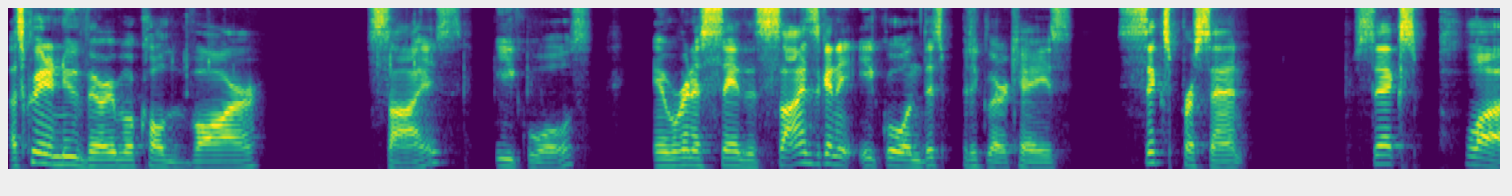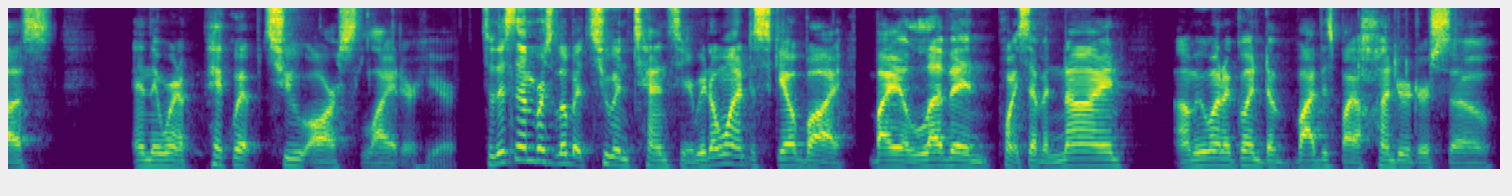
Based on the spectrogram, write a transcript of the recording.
Let's create a new variable called var size equals, and we're gonna say the size is gonna equal, in this particular case, 6%, 6 plus, and then we're gonna pick whip to our slider here. So this number is a little bit too intense here. We don't want it to scale by, by 11.79. Um, we wanna go and divide this by 100 or so.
